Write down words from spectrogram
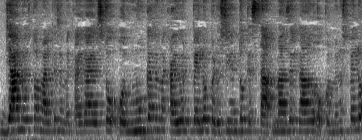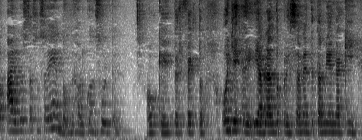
ya no es normal que se me caiga esto o nunca se me ha caído el pelo, pero siento que está más delgado o con menos pelo, algo está sucediendo, mejor consulten. Ok, perfecto. Oye, eh, y hablando precisamente también aquí,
